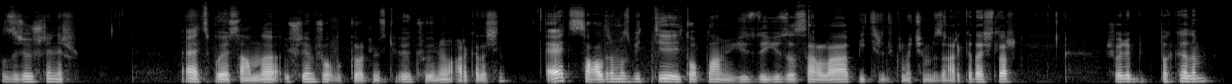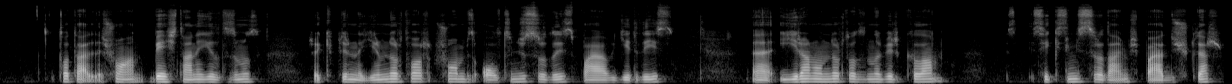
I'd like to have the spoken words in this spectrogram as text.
hızlıca üçlenir. Evet bu hesabımda üçlemiş olduk gördüğünüz gibi köyünü arkadaşın. Evet saldırımız bitti. Toplam %100 hasarla bitirdik maçımızı arkadaşlar. Şöyle bir bakalım. Totalde şu an 5 tane yıldızımız. Rakiplerinde 24 var. Şu an biz 6. sıradayız. Bayağı bir gerideyiz. Ee, İran 14 adında bir klan 8. sıradaymış. Bayağı düşükler.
